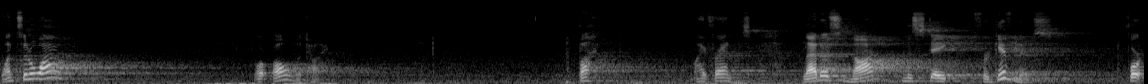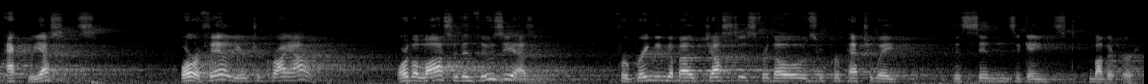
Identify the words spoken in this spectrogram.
once in a while, or all the time. But, my friends, let us not mistake forgiveness for acquiescence, or a failure to cry out, or the loss of enthusiasm for bringing about justice for those who perpetuate the sins against Mother Earth,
